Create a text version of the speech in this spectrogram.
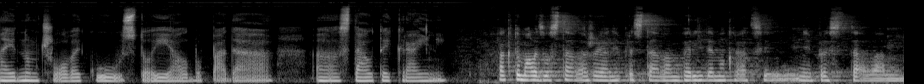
na jednom človeku stojí alebo padá e, stav tej krajiny. Faktom ale zostáva, že ja neprestávam veriť demokracii, neprestávam e,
